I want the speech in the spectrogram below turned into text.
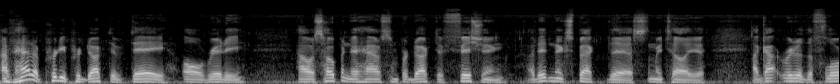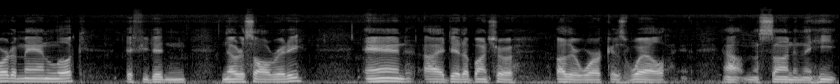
I've had a pretty productive day already. I was hoping to have some productive fishing. I didn't expect this, let me tell you. I got rid of the Florida man look, if you didn't notice already. And I did a bunch of other work as well out in the sun and the heat.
